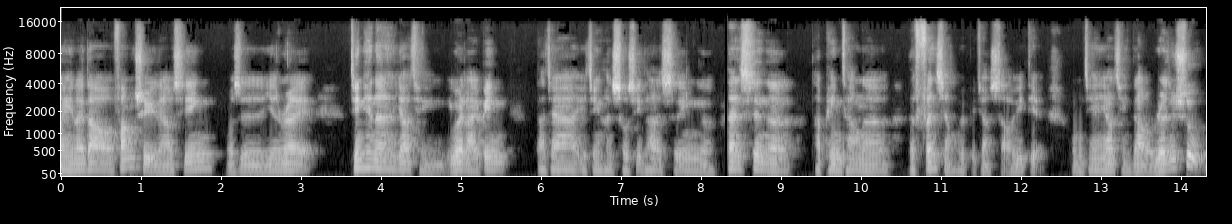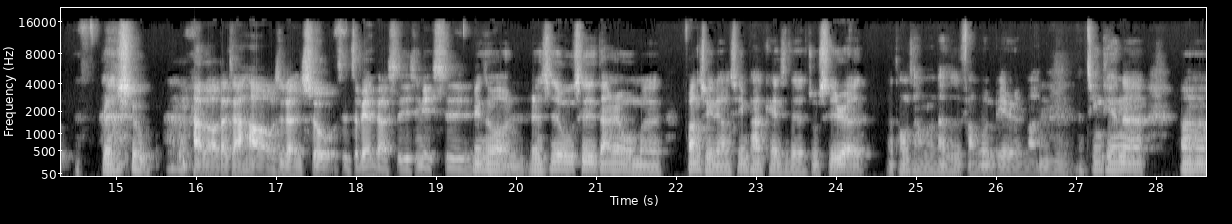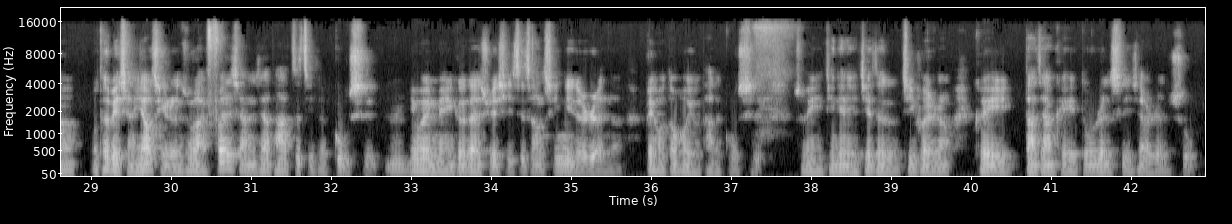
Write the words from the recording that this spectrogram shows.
欢迎来到方曲聊心，我是燕瑞。今天呢，邀请一位来宾，大家已经很熟悉他的声音了，但是呢，他平常呢的分享会比较少一点。我们今天邀请到任树，任树，Hello，大家好，我是任树，是这边的实习心理师。没错，任树是担任我们方曲聊心 Podcast 的主持人。那通常呢，他都是访问别人嘛。嗯那今天呢，呃，我特别想邀请人叔来分享一下他自己的故事。嗯，因为每一个在学习智商心理的人呢，背后都会有他的故事，所以今天也借这个机会，让可以大家可以多认识一下人数。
